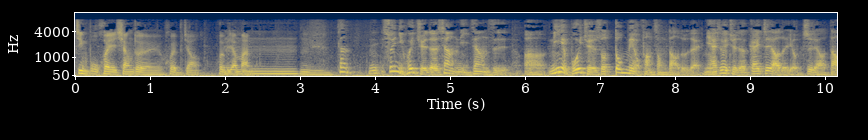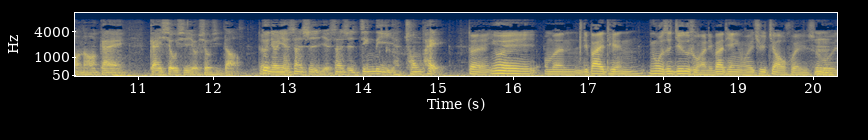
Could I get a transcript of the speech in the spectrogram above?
进步会相对会比较会比较慢。嗯嗯。但所以你会觉得像你这样子，呃，你也不会觉得说都没有放松到，对不对？你还是会觉得该治疗的有治疗到，然后该该休息有休息到，对，对你而言算是也算是精力很充沛。对，因为我们礼拜天，因为我是基督徒嘛，礼拜天也会去教会，所以我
